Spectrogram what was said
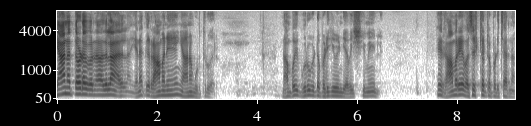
ஞானத்தோட அதெல்லாம் அதெல்லாம் எனக்கு ராமனே ஞானம் கொடுத்துருவார். நான் போய் குருக்கிட்ட படிக்க வேண்டிய அவசியமே இல்லை. ஏ ராமரே வசிஷ்டர்கிட்ட படித்தார்னா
